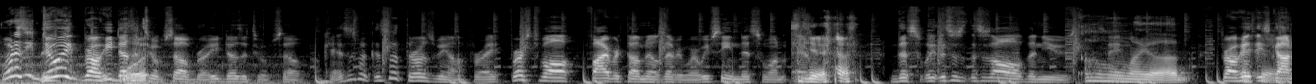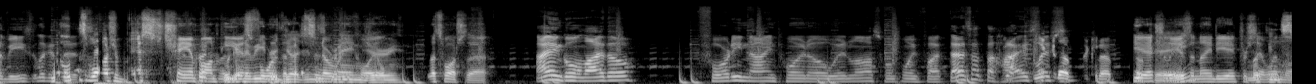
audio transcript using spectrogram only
What is he doing, bro? He does it to himself, bro. He does it to himself. Okay, this is what this is what throws me off, right? First of all, Fiverr thumbnails everywhere. We've seen this one. every- Yeah. This this is this is all been used. Oh They- my god. bro, he, he's okay. got to be. He's, look at Let's this. watch Best Champ on We're be PS4, the the judge in best this no grand recoil. jury. Let's watch that. I ain't gonna lie though. 49.0 win loss, 1.5. That is not the highest. Look I've it up. Look it up. He Okay. actually is a 98% Looking win loss.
